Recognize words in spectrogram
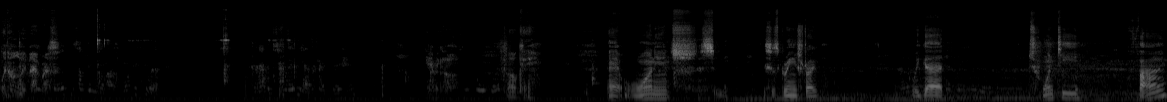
went all the way backwards. Here we go. Okay. At one inch, let's see. This is green stripe. We got 25.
